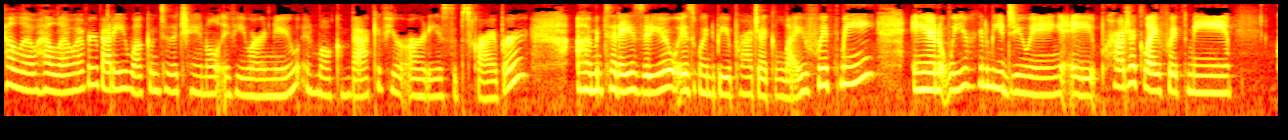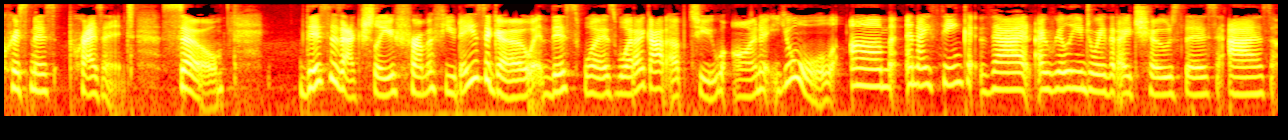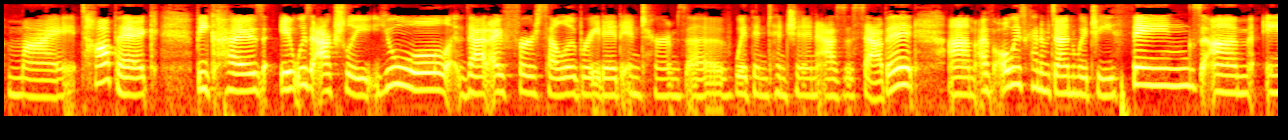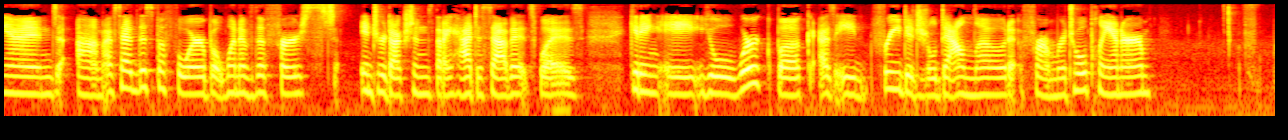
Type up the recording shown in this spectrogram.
Hello, hello, everybody. Welcome to the channel if you are new, and welcome back if you're already a subscriber. Um, today's video is going to be a Project Life with me, and we are going to be doing a Project Life with me Christmas present. So, this is actually from a few days ago. This was what I got up to on Yule. Um, and I think that I really enjoy that I chose this as my topic because it was actually Yule that I first celebrated in terms of with intention as a Sabbath. Um, I've always kind of done witchy things. Um, and um, I've said this before, but one of the first introductions that I had to Sabbaths was getting a Yule workbook as a free digital download from Ritual Planner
